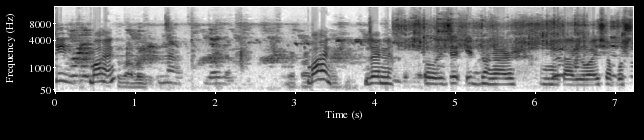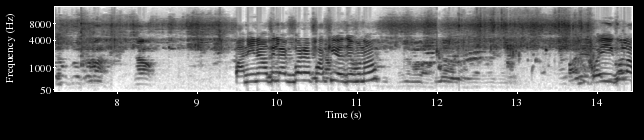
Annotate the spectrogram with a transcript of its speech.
কি? বহেন। বহেন জান তো ওই যে ইট ভাঙার গাড়িও আইসা পড়ছে পানি না দিলে একবারে ফাঁকি হয়ে যাব না? ওই গুলা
